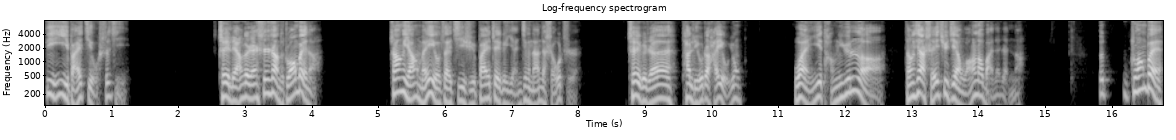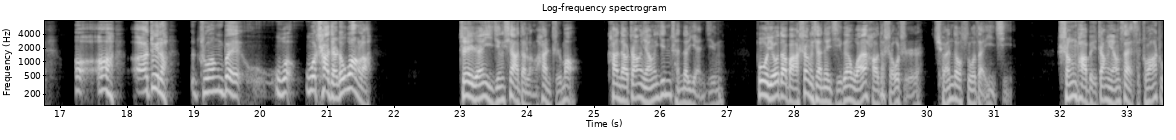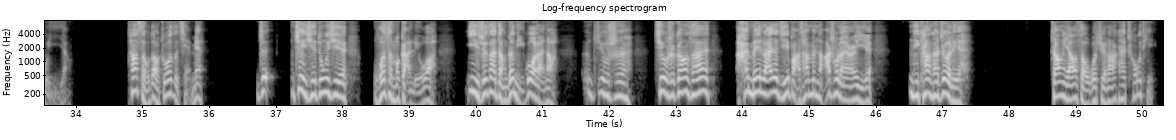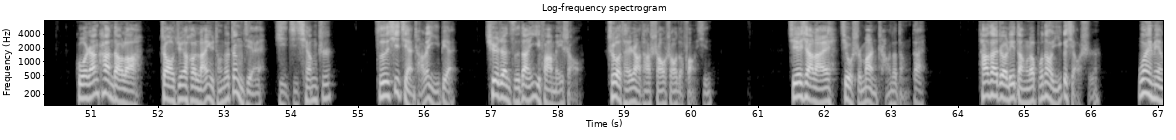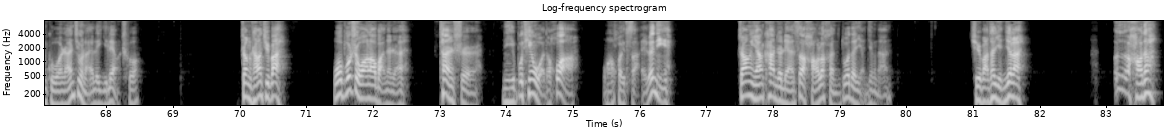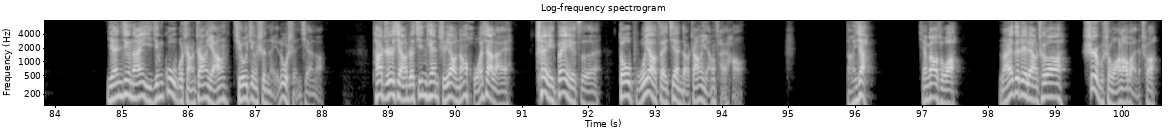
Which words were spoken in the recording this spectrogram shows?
第一百九十集。这两个人身上的装备呢？张扬没有再继续掰这个眼镜男的手指。这个人他留着还有用，万一疼晕了，等下谁去见王老板的人呢？装备，哦哦啊！对了，装备，我我差点都忘了。这人已经吓得冷汗直冒，看到张扬阴沉的眼睛，不由得把剩下那几根完好的手指全都缩在一起。生怕被张扬再次抓住一样，他走到桌子前面。这这些东西我怎么敢留啊？一直在等着你过来呢。就是就是刚才还没来得及把它们拿出来而已。你看看这里。张扬走过去拉开抽屉，果然看到了赵军和蓝雨桐的证件以及枪支，仔细检查了一遍，确认子弹一发没少，这才让他稍稍的放心。接下来就是漫长的等待，他在这里等了不到一个小时，外面果然就来了一辆车。正常去办，我不是王老板的人，但是你不听我的话，我会宰了你。张扬看着脸色好了很多的眼镜男，去把他引进来。呃，好的。眼镜男已经顾不上张扬究竟是哪路神仙了，他只想着今天只要能活下来。这辈子都不要再见到张扬才好。等一下，先告诉我，来的这辆车是不是王老板的车？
